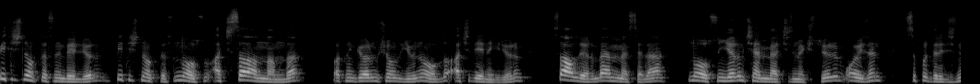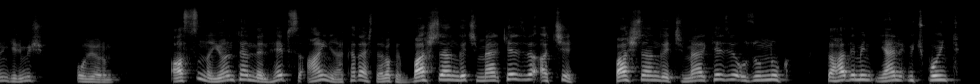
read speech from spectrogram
Bitiş noktasını belirliyorum. Bitiş noktası ne olsun? Açısal anlamda. Bakın görmüş olduğunuz gibi ne oldu? Açı değerine giriyorum. Sağlıyorum. Ben mesela ne olsun? Yarım çember çizmek istiyorum. O yüzden 0 derecesine girmiş oluyorum. Aslında yöntemlerin hepsi aynı arkadaşlar. Bakın başlangıç, merkez ve açı. Başlangıç, merkez ve uzunluk. Daha demin yani 3 point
